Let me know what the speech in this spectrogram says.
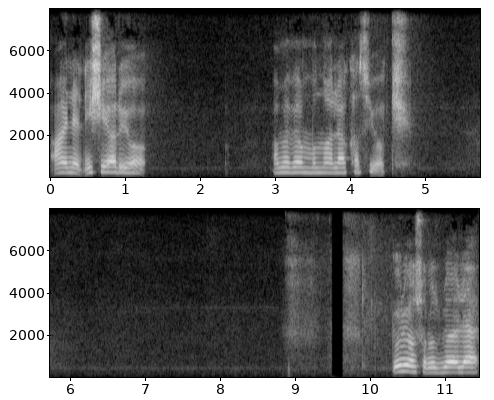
Aynen işe yarıyor. Ama ben bununla alakası yok ki. Görüyorsunuz böyle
